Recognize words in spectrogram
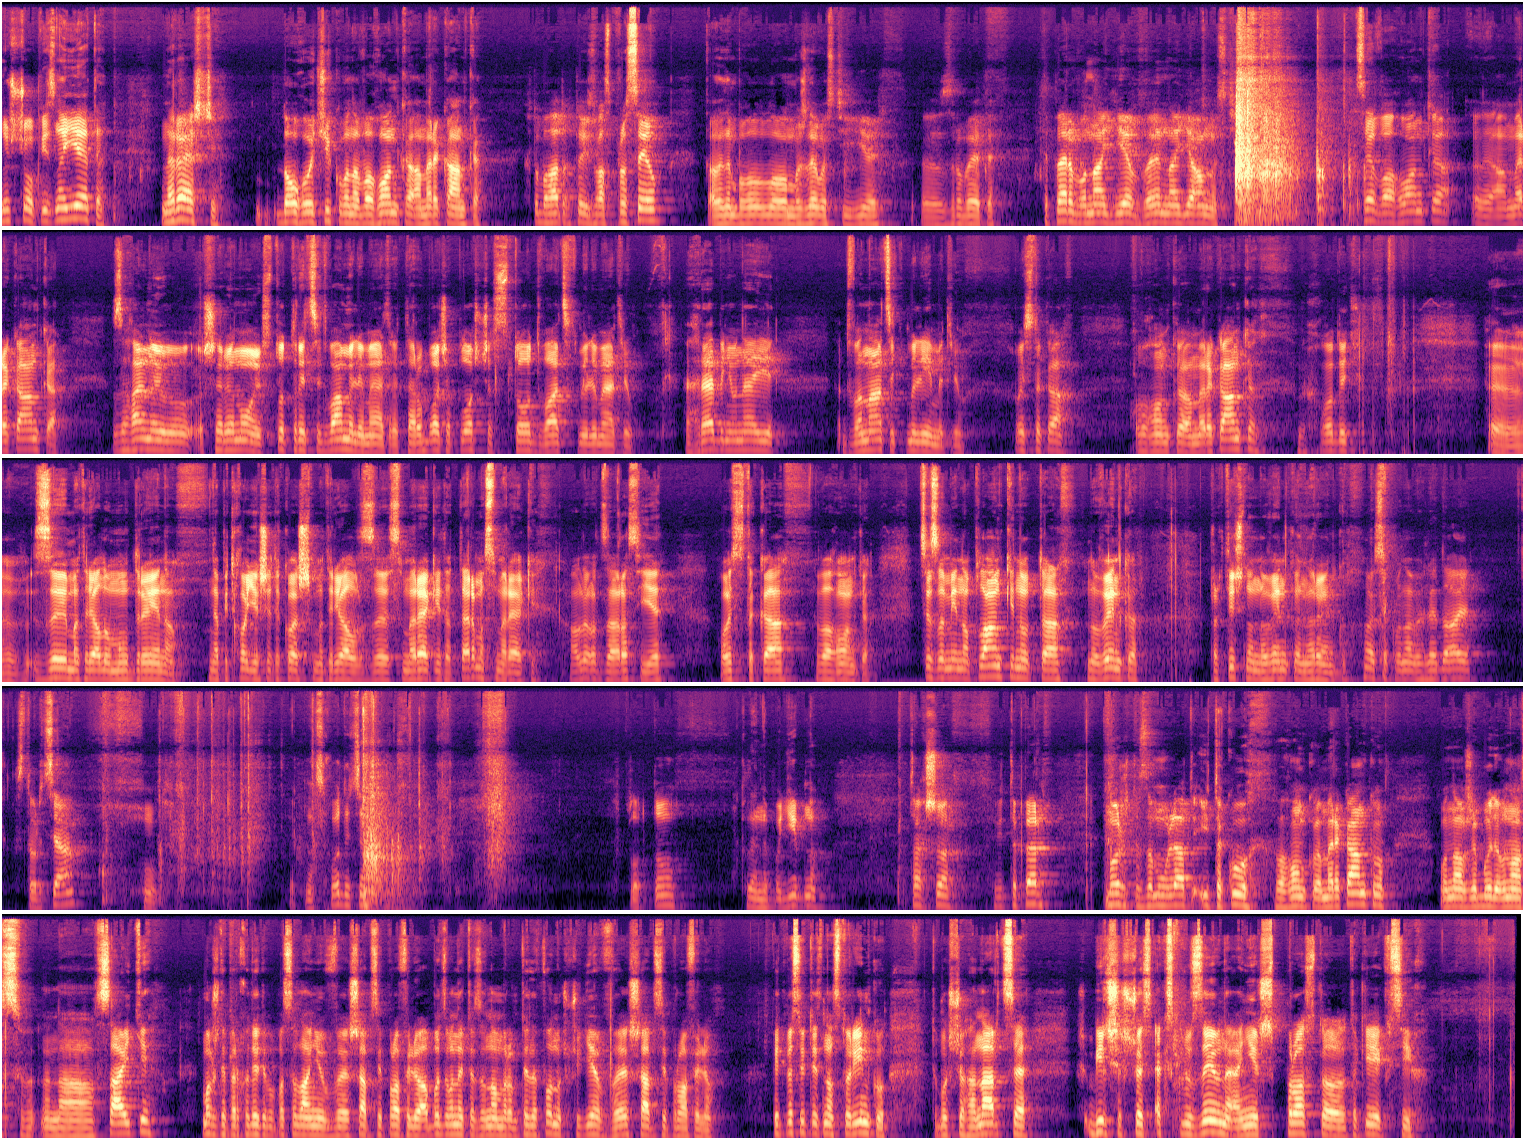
Ну що, пізнаєте? Нарешті довгоочікувана вагонка американка. Хто багато хто із вас просив, але не було можливості її е, зробити. Тепер вона є в наявності. Це вагонка е, американка загальною шириною 132 мм та робоча площа 120 мм. Гребінь у неї 12 мм. Ось така вагонка американка виходить з матеріалу мудрина. На підході ще також матеріал з смереки та термосмереки. Але от зараз є ось така вагонка. Це заміна планкіну та новинка, практично новинка на ринку. Ось як вона виглядає з торця. Як вона сходиться. Плотно, клиноподібно. Так що відтепер можете замовляти і таку вагонку американку. Вона вже буде у нас на сайті. Можете переходити по посиланню в шапці профілю або дзвонити за номером телефону, що є в шапці профілю. Підписуйтесь на сторінку, тому що Ганар це більше щось ексклюзивне, аніж просто такий, як всіх.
